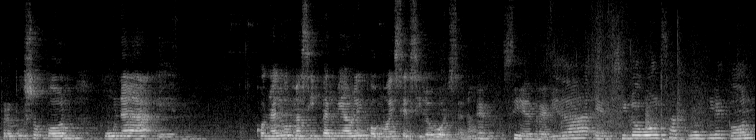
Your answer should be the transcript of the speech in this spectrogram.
propuso, con una... Eh, con algo más impermeable como es el silo bolsa, ¿no? Sí, en realidad el silo bolsa cumple con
